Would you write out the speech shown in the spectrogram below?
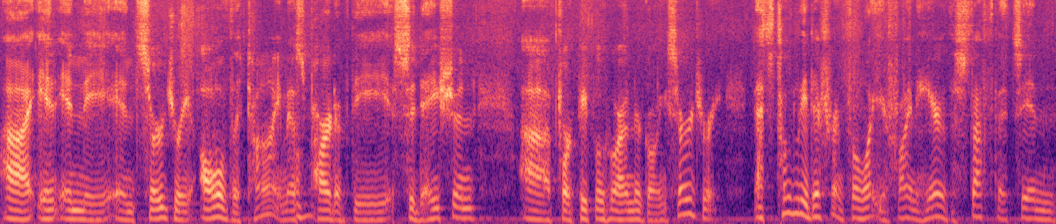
uh, in, in the in surgery all the time as part of the sedation uh, for people who are undergoing surgery. That's totally different from what you're finding here. The stuff that's in,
